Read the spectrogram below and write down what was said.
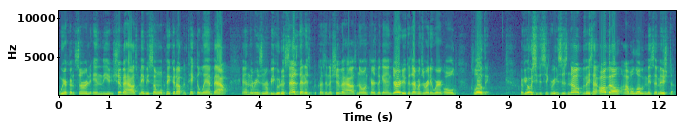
we're concerned in the shiva house, maybe someone will pick it up and take the lamp out. And the reason Rabbi Yehuda says that is because in a shiva house, no one cares about getting dirty because everyone's already wearing old clothing. Rav Yossi disagrees. He says no. Avel Avel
